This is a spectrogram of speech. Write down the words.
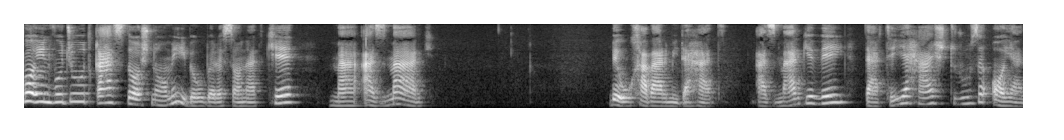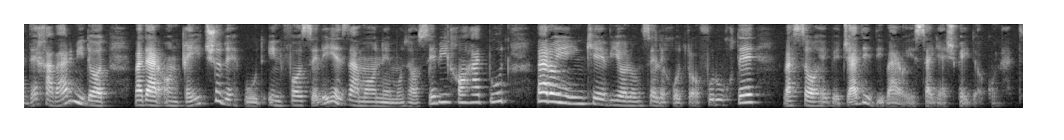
با این وجود قصد داشت نامه ای به او برساند که از مرگ به او خبر می دهد. از مرگ وی در طی هشت روز آینده خبر می‌داد و در آن قید شده بود. این فاصله زمان مناسبی خواهد بود برای اینکه ویالونسل خود را فروخته و صاحب جدیدی برای سگش پیدا کند.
